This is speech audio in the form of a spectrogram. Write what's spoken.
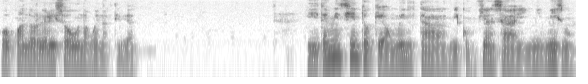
o cuando realizo una buena actividad. Y también siento que aumenta mi confianza en mí mismo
